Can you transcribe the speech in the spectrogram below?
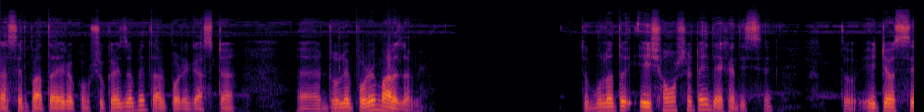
গাছের পাতা এরকম শুকায় যাবে, তারপরে গাছটা ঢলে পড়ে মারা যাবে। তো মূলত এই সমস্যাটাই দেখা দিচ্ছে। তো এটা হচ্ছে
